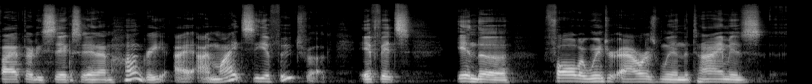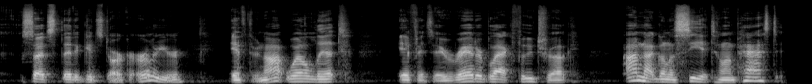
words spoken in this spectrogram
5:36 and I'm hungry, I, I might see a food truck. If it's in the fall or winter hours when the time is such that it gets darker earlier, if they're not well lit, if it's a red or black food truck, I'm not going to see it till I'm past it.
